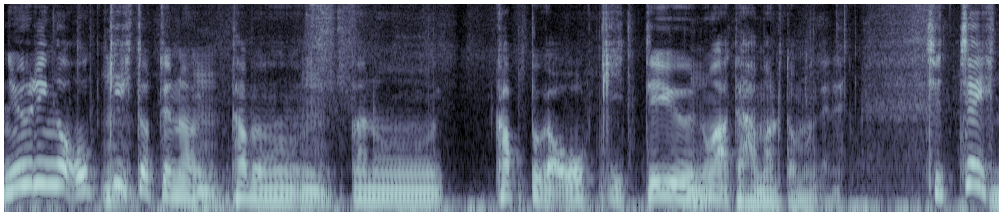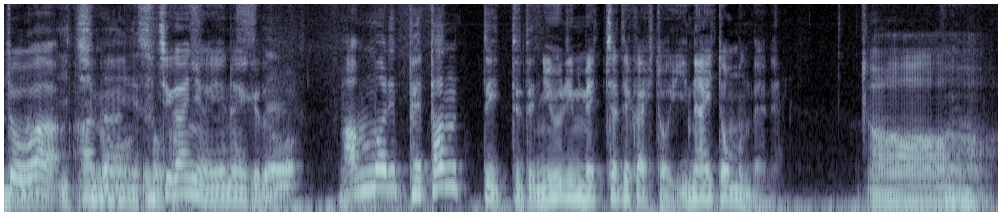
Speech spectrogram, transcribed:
乳輪が大きい人っていうのは、多分、あのーカップが大きいっていうのは当てはまると思うんだよね、ちっちゃい人は、うんあの一概に一概には言えないけど、あんまりペタンって言ってて乳輪めっちゃでかい人いないと思うんだよね。あ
